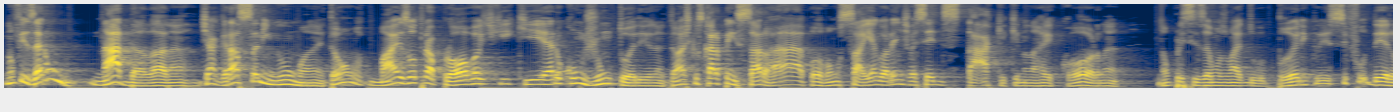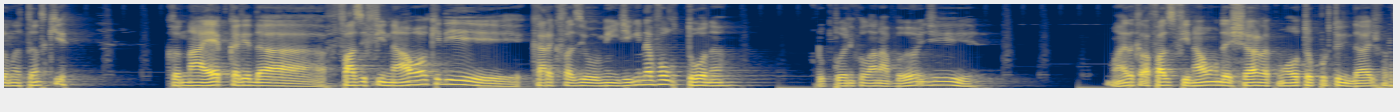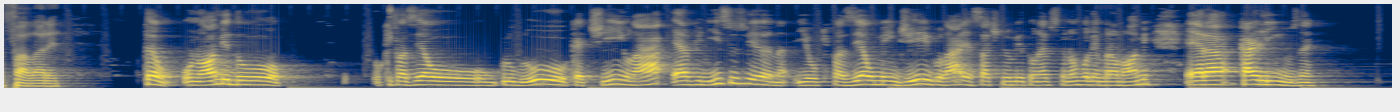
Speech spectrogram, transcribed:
não fizeram nada lá, né? Não tinha graça nenhuma, né? Então, mais outra prova que, que era o conjunto ali, né? Então, acho que os caras pensaram, ah, pô, vamos sair agora, a gente vai ser destaque aqui na Record, né? Não precisamos mais do pânico e se fuderam, né? Tanto que na época ali da fase final, aquele cara que fazia o Mendigo ainda voltou, né? Pro Pânico lá na Band. Mas aquela fase final vamos deixar né, uma outra oportunidade para falar, né? Então, o nome do. O que fazia o Glu Glu, quietinho lá, era Vinícius Viana. E o que fazia o Mendigo lá, essa do Milton Neves, que eu não vou lembrar o nome, era Carlinhos, né?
